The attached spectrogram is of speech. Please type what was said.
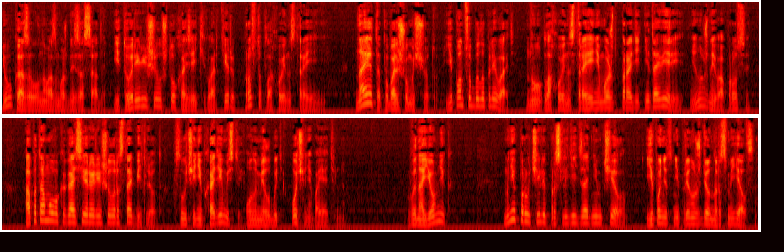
не указывал на возможные засады. И Тори решил, что у хозяйки квартиры просто плохое настроение. На это, по большому счету, японцу было плевать. Но плохое настроение может породить недоверие, ненужные вопросы, а потому Вакагасира решил растопить лед. В случае необходимости он умел быть очень обаятельным. «Вы наемник?» «Мне поручили проследить за одним челом». Японец непринужденно рассмеялся.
